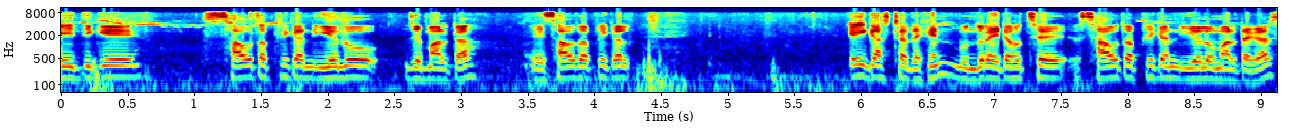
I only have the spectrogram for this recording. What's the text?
এই দিকে সাউথ আফ্রিকান ইয়েলো যে মালটা, এই সাউথ আফ্রিকান এই গাছটা দেখেন বন্ধুরা, এটা হচ্ছে সাউথ আফ্রিকান ইয়েলো মালটা গাছ।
